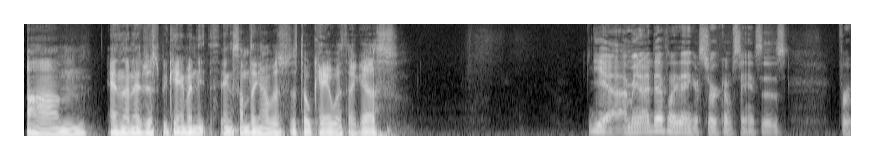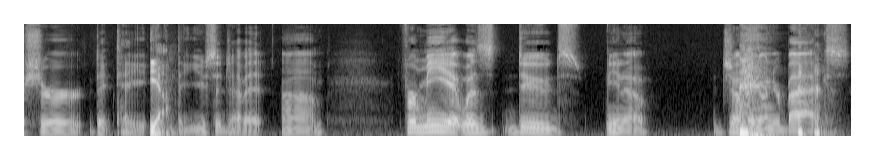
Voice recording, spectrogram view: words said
Um, and then it just became a thing, something I was just okay with, I guess. Yeah, I mean, I definitely think circumstances for sure dictate Yeah. the usage of it. Um, for me, it was dudes, you know, jumping on your backs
